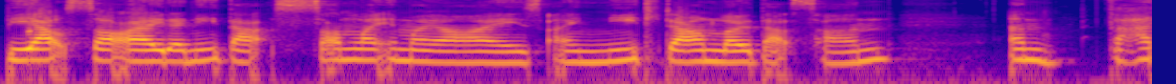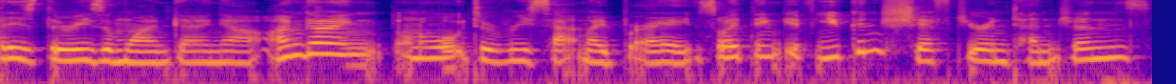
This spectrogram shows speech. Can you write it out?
be outside. I need that sunlight in my eyes. I need to download that sun. And that is the reason why I'm going out. I'm going on a walk to reset my brain. So I think if you can shift your intentions,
